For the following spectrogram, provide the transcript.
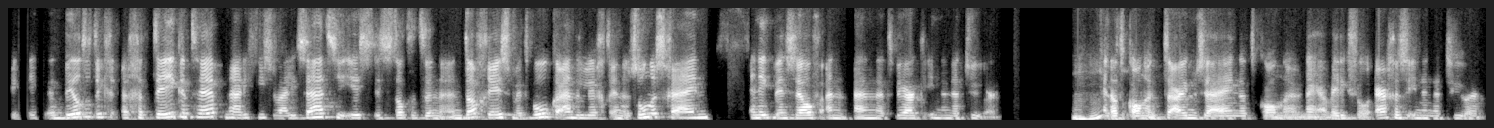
Ik, ik, het beeld dat ik getekend heb na die visualisatie is, is dat het een, een dag is met wolken aan de lucht en een zonneschijn. En ik ben zelf aan, aan het werk in de natuur. Mhm. En dat kan een tuin zijn, dat kan, nou ja, weet ik veel, ergens in de natuur.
